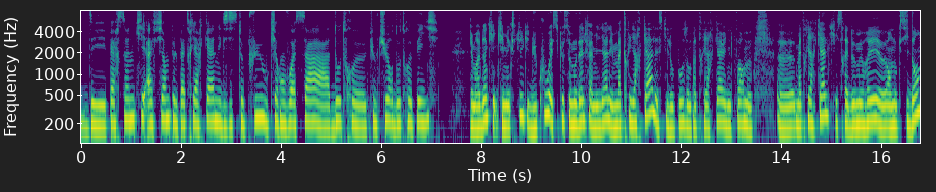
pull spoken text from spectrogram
des personnes qui affirment que le patriarcat n'existe plus ou qui renvoient ça à d'autres cultures, d'autres pays? J'aimerais bien qu'il m'explique, du coup, est-ce que ce modèle familial est matriarcal? Est-ce qu'il oppose au patriarcat une forme euh, matriarcale qui serait demeurée euh, en Occident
